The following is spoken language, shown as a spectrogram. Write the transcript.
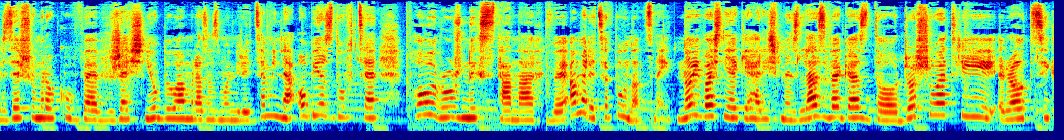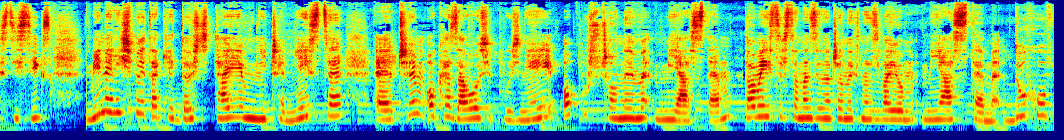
w zeszłym roku we wrześniu byłam razem z moimi rodzicami na objazdówce po różnych stanach w Ameryce Północnej. No i właśnie jak jechaliśmy z Las Vegas do Joshua Tree Road 66, minęliśmy takie dość tajemnicze miejsce, e, czym okazało się później opuszczonym miastem. To miejsce w Stanach Zjednoczonych nazywają miastem duchów.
